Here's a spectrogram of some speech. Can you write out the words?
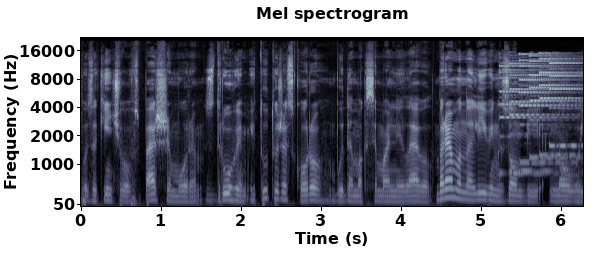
закінчував з першим морем, з другим, і тут уже скоро буде максимальний левел. Беремо на Living Zombie новий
